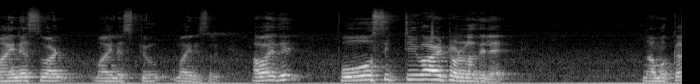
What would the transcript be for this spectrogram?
minus one minus two minus three അതായത് പോസിറ്റീവായിട്ടുള്ളതിലെ നമുക്ക്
